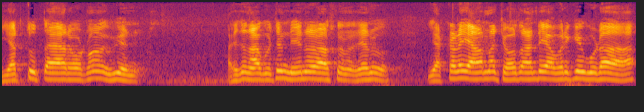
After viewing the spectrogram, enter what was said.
ఎత్తు తయారవడం ఇవి అని అయితే నాకు వచ్చిన నేనే రాసుకున్నాను నేను ఎక్కడ ఏమన్నా చదువుతా అంటే ఎవరికి కూడా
